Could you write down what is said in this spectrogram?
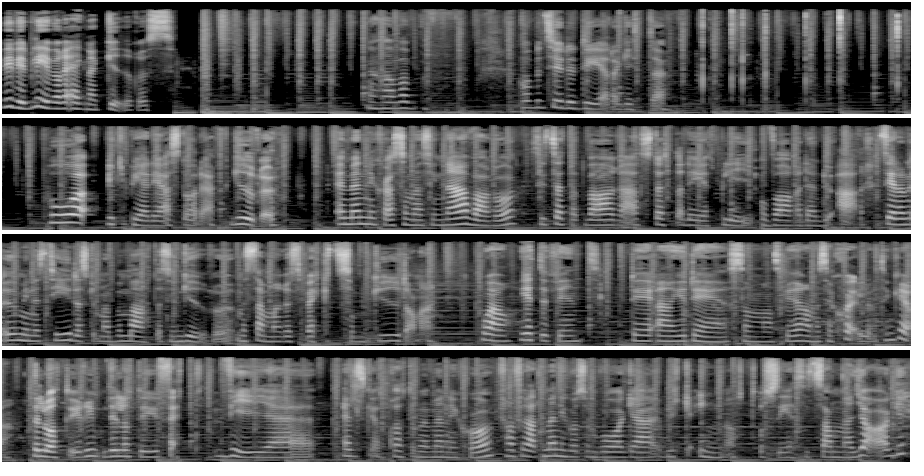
Vi vill bli våra egna gurus. Jaha, vad, vad betyder det då Gitte? På Wikipedia står det guru. En människa som med sin närvaro, sitt sätt att vara, stöttar dig att bli och vara den du är. Sedan urminnes tider ska man bemöta sin guru med samma respekt som gudarna. Wow, jättefint. Det är ju det som man ska göra med sig själv, tänker jag. Det låter ju, det låter ju fett. Vi eh, älskar att prata med människor, framförallt människor som vågar blicka inåt och se sitt sanna jag.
